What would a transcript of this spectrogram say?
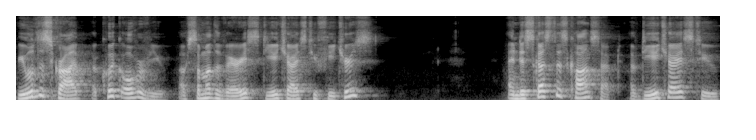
We will describe a quick overview of some of the various DHIS2 features and discuss this concept of DHIS2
